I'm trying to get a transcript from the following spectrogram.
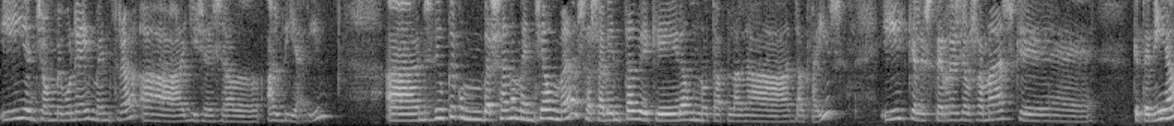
i en Jaume Bonell mentre eh, llegeix el, el diari. Eh, ens diu que conversant amb en Jaume s'assabenta de que era un notable de, del país i que les terres i els ramats que, que tenia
